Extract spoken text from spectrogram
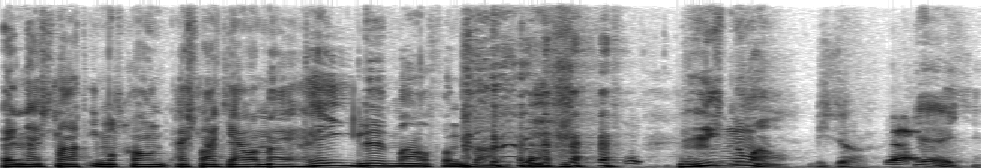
En hij slaat iemand gewoon, hij slaat jou en mij helemaal van de baan. Niet normaal. Bizar. Ja. Jeetje.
